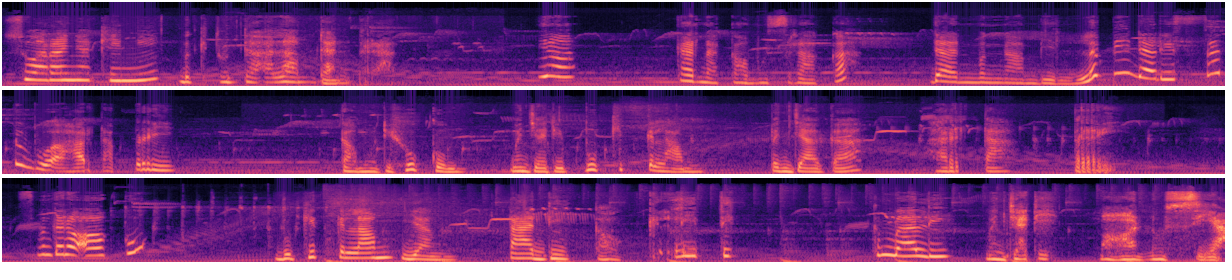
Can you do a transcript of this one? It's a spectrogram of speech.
Suaranya kini begitu dalam dan berat. Ya, karena kamu serakah dan mengambil lebih dari satu buah harta peri. Kamu dihukum menjadi bukit kelam penjaga harta peri. Sementara aku, bukit kelam yang tadi kau gelitik kembali menjadi manusia.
